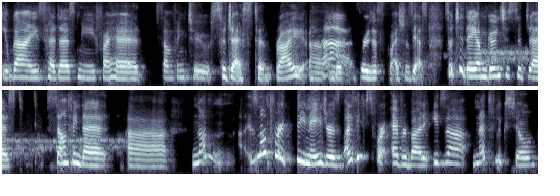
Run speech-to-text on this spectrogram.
you guys had asked me if I had something to suggest, right? Uh, yes. previous questions, yes. So today I'm going to suggest something that uh, not it's not for teenagers, but I think it's for everybody. It's a Netflix show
